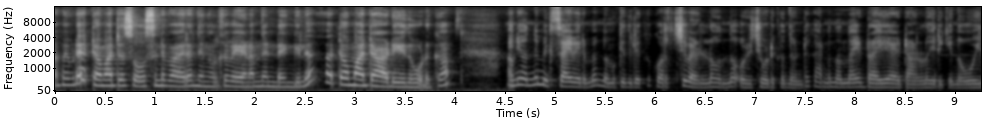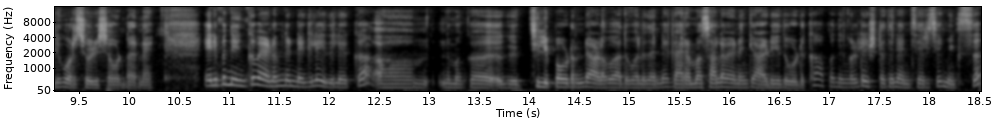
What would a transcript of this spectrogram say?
അപ്പോൾ ഇവിടെ ടൊമാറ്റോ സോസിന് പകരം നിങ്ങൾക്ക് വേണമെന്നുണ്ടെങ്കിൽ ടൊമാറ്റോ ആഡ് ചെയ്ത് കൊടുക്കാം. ഇനി ഒന്ന് മിക്സായി വരുമ്പോൾ നമുക്കിതിലേക്ക് കുറച്ച് വെള്ളം ഒന്ന് ഒഴിച്ചു കൊടുക്കുന്നുണ്ട്. കാരണം നന്നായി ഡ്രൈ ആയിട്ടാണല്ലോ ഇരിക്കുന്നത് ഓയിൽ കുറച്ച് ഒഴിച്ചുകൊണ്ട് തന്നെ. ഇനിയിപ്പോൾ നിങ്ങൾക്ക് വേണമെന്നുണ്ടെങ്കിൽ ഇതിലേക്ക് നമുക്ക് ചില്ലി പൗഡറിന്റെ അളവ് അതുപോലെ തന്നെ ഗരം മസാല വേണമെങ്കിൽ ആഡ് ചെയ്ത് കൊടുക്കുക. അപ്പോൾ നിങ്ങളുടെ ഇഷ്ടത്തിനനുസരിച്ച് മിക്സ്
